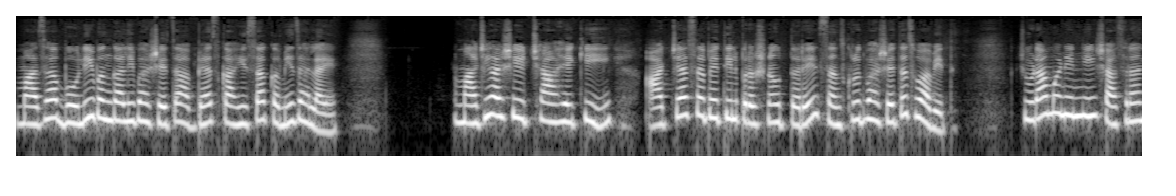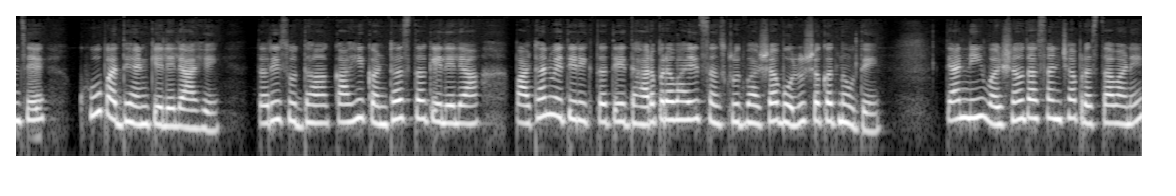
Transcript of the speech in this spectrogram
माझा बोली बंगाली भाषेचा अभ्यास काहीसा कमी झालाय. माझी अशी इच्छा आहे की आजच्या सभेतील प्रश्न उत्तरे संस्कृत भाषेतच व्हावीत. चुडामणींनी शास्त्रांचे खूप अध्ययन केलेले आहे. तरी सुद्धा काही कंठस्थ केलेल्या पाठांव्यतिरिक्त ते धारप्रवाहित संस्कृत भाषा बोलू शकत नव्हते. त्यांनी वैष्णवदासांच्या प्रस्तावाने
